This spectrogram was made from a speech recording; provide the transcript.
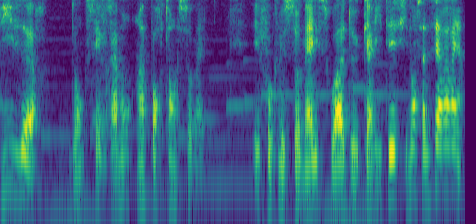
10 heures. Donc c'est vraiment important le sommeil. Il faut que le sommeil soit de qualité, sinon ça ne sert à rien.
